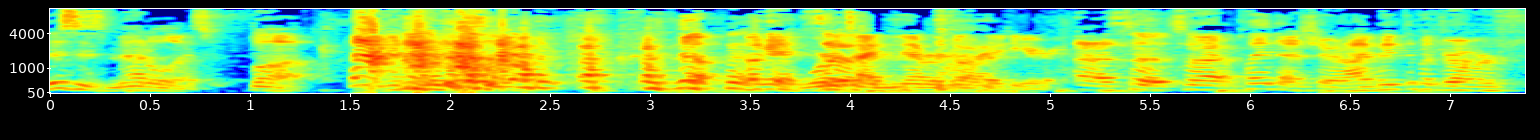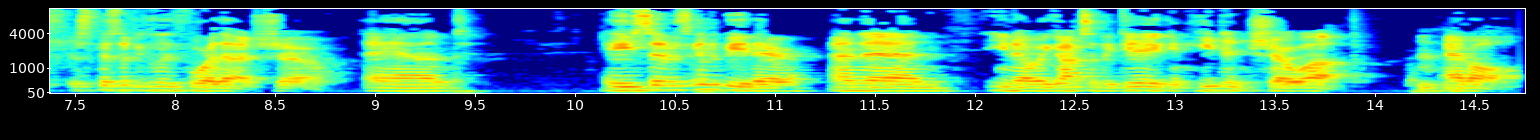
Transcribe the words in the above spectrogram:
this is metal as fuck. And I was like, no, okay. words so, I never thought I'd hear. Uh, so, so I played that show, and I picked up a drummer f- specifically for that show, and he said he was going to be there, and then you know we got to the gig, and he didn't show up Mhm. at all,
